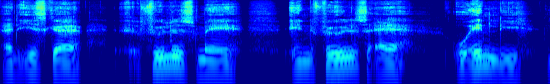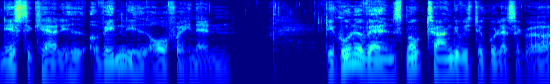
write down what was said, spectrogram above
At I skal øh, fyldes med en følelse af uendelig næstekærlighed og venlighed over for hinanden. Det kunne jo være en smuk tanke, hvis det kunne lade sig gøre.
